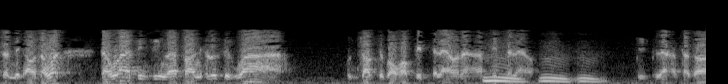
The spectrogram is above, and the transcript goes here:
ก็นึกเอาแต่ว่า แต่ว่าจริง ๆ แล้วตอนนี้รู้สึกว่า คุณจอบจะบอกว่าปิดไปแล้วนะครับปิดไปแล้ว อืมอืมปิดไปแล้ว แต่ก็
